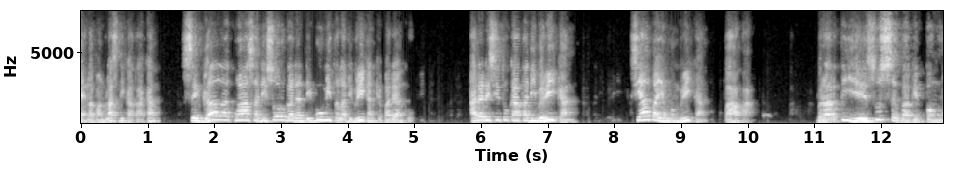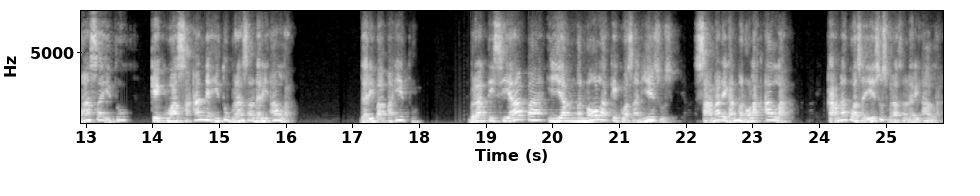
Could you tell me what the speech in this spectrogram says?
ayat 18 dikatakan, segala kuasa di surga dan di bumi telah diberikan kepadaku. Ada di situ kata diberikan. Siapa yang memberikan? Bapa. Berarti Yesus sebagai penguasa itu, kekuasaannya itu berasal dari Allah. Dari Bapa itu. Berarti siapa yang menolak kekuasaan Yesus, sama dengan menolak Allah. Karena kuasa Yesus berasal dari Allah.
